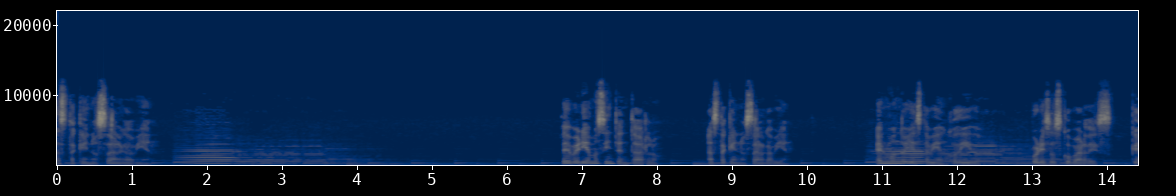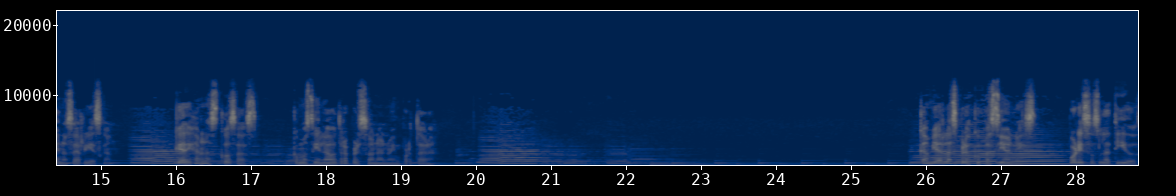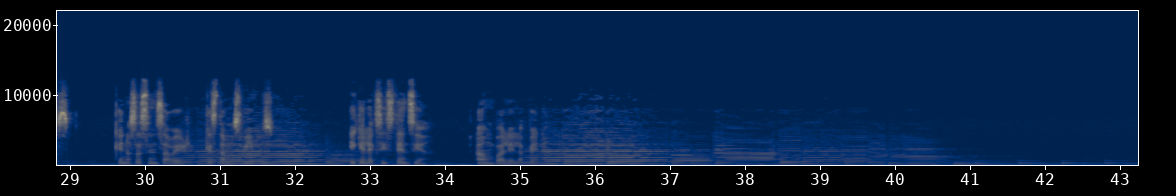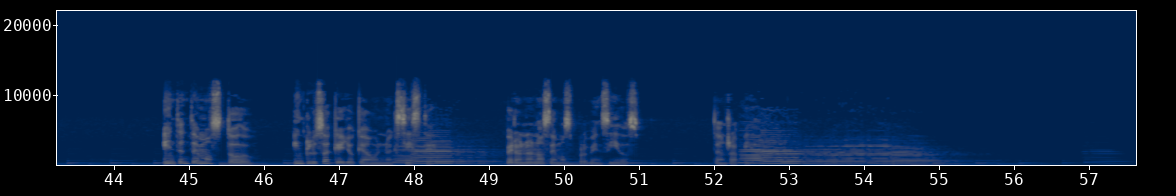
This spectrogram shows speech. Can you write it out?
hasta que nos salga bien. Deberíamos intentarlo hasta que nos salga bien. El mundo ya está bien jodido por esos cobardes que no se arriesgan, que dejan las cosas como si la otra persona no importara. Cambiar las preocupaciones por esos latidos que nos hacen saber que estamos vivos y que la existencia aún vale la pena. Intentemos todo, incluso aquello que aún no existe, pero no nos demos por vencidos tan rápido.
